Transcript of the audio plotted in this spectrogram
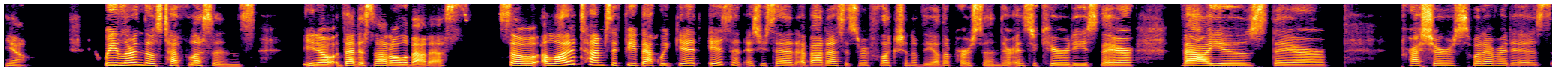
yeah we learn those tough lessons you know that it's not all about us so a lot of times the feedback we get isn't as you said about us it's a reflection of the other person their insecurities their values their pressures whatever it is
